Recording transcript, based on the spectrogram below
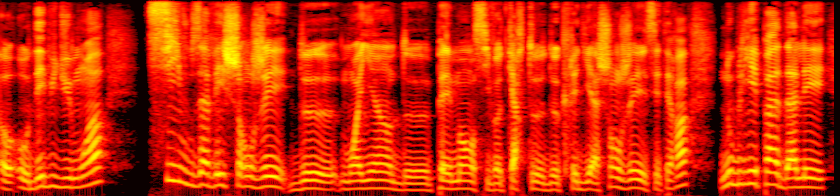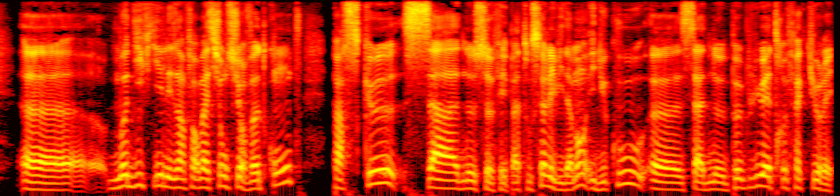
au début du mois. Si vous avez changé de moyen de paiement, si votre carte de crédit a changé, etc., n'oubliez pas d'aller euh, modifier les informations sur votre compte parce que ça ne se fait pas tout seul évidemment et du coup euh, ça ne peut plus être facturé.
